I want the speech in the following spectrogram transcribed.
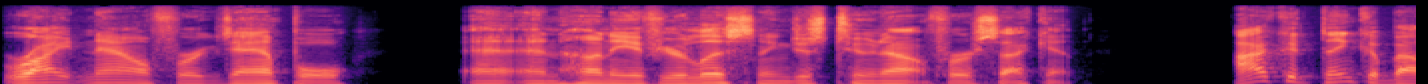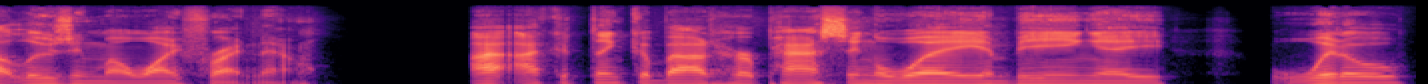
right now, for example, and, and honey, if you're listening, just tune out for a second. I could think about losing my wife right now. I, I could think about her passing away and being a widow,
